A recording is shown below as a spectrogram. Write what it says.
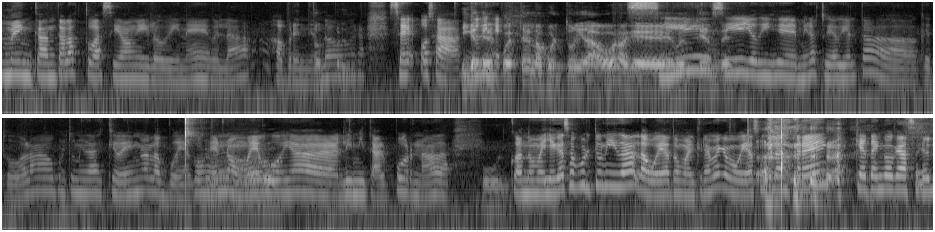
Me encanta la actuación y lo vine, ¿verdad? Aprendiendo Aprend- ahora. Sé, o sea, Y que dije, después tener la oportunidad ahora que, ¿me Sí, entiendes? sí, yo dije, mira, estoy abierta a que todas las oportunidades que vengan las voy a coger, no me voy a limitar por nada. Full. Cuando me llegue esa oportunidad, la voy a tomar, créeme que me voy a subir al tren, ¿qué tengo que hacer?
